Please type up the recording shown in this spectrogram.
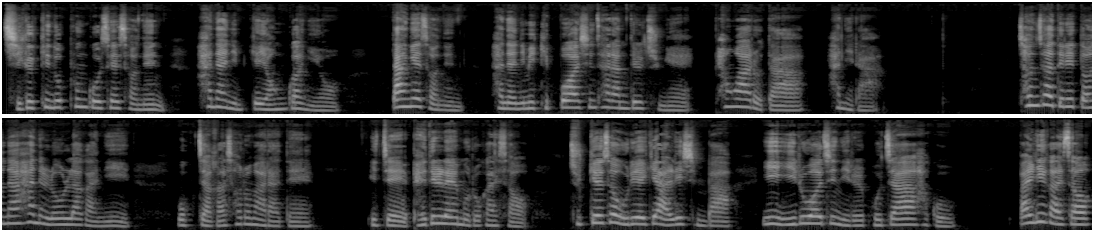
지극히 높은 곳에서는 하나님께 영광이요 땅에서는 하나님이 기뻐하신 사람들 중에 평화로다 하니라. 천사들이 떠나 하늘로 올라가니 목자가 서로 말하되 이제 베들레헴으로 가서 주께서 우리에게 알리신 바 이 이루어진 일을 보자 하고 빨리 가서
